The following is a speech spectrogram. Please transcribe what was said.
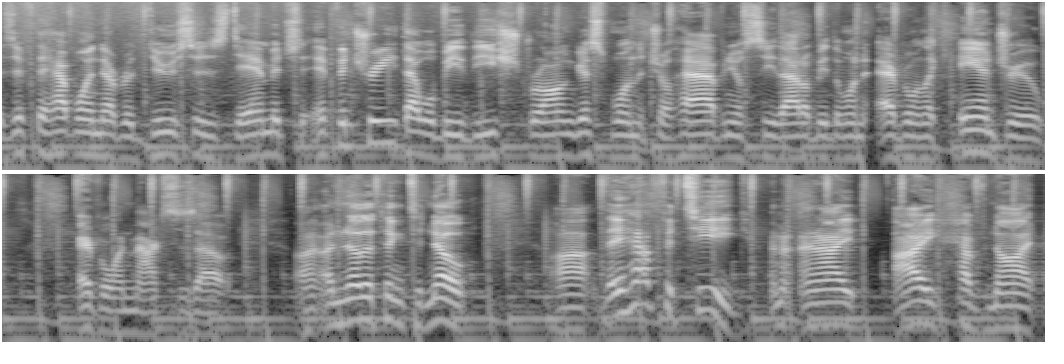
is if they have one that reduces damage to infantry, that will be the strongest one that you'll have. And you'll see that'll be the one everyone, like Andrew, everyone maxes out. Uh, another thing to note, uh, they have fatigue. And, and I, I have not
